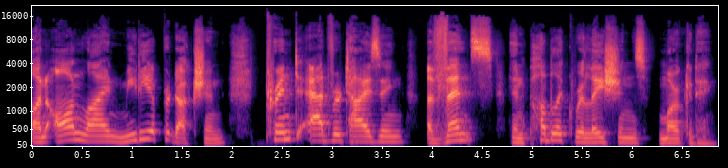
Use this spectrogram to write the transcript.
on online media production, print advertising, events, and public relations marketing.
